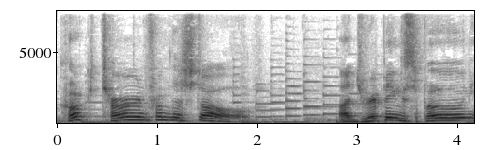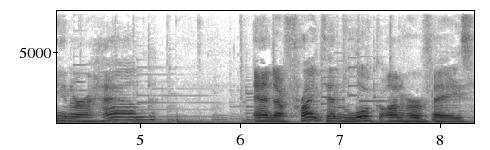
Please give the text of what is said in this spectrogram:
Cook turned from the stove, a dripping spoon in her hand, and a frightened look on her face,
